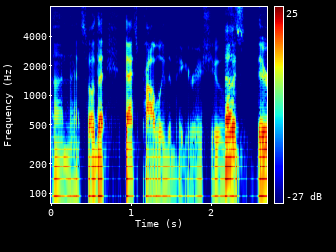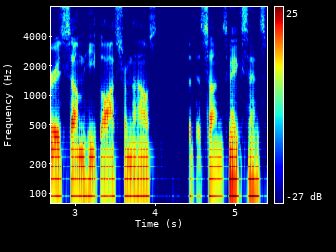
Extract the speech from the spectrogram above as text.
on that. So that that's probably the bigger issue. That was- but there is some heat loss from the house, but the sun's Makes sense.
